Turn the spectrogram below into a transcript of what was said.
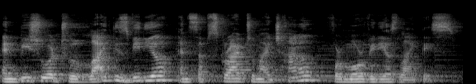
and be sure to like this video and subscribe to my channel for more videos like this.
